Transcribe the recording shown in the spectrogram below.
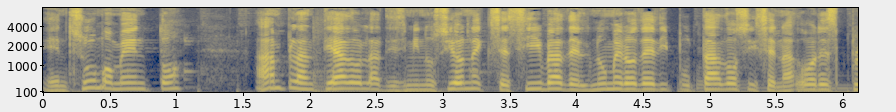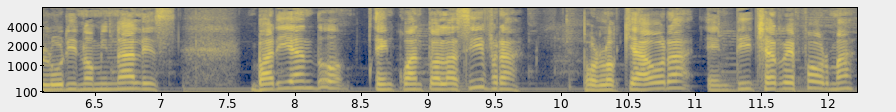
en su momento han planteado la disminución excesiva del número de diputados y senadores plurinominales, variando en cuanto a la cifra, por lo que ahora en dicha reforma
